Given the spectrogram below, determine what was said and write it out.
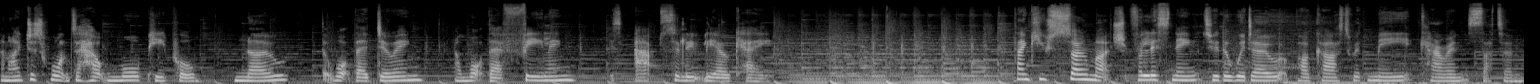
And I just want to help more people know that what they're doing and what they're feeling is absolutely okay. Thank you so much for listening to the Widow podcast with me, Karen Sutton.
